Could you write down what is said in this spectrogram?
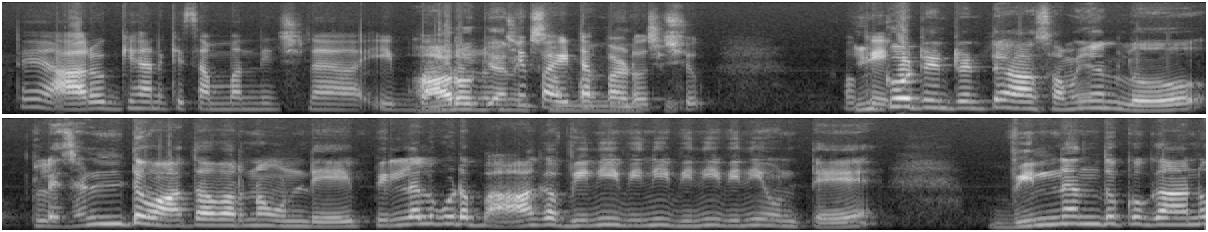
అంటే ఆరోగ్యానికి సంబంధించిన ఆరోగ్యానికి బయటపడవచ్చు ఇంకోటి ఏంటంటే ఆ సమయంలో ప్లెజెంట్ వాతావరణం ఉండి పిల్లలు కూడా బాగా విని విని విని విని ఉంటే విన్నందుకు గాను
